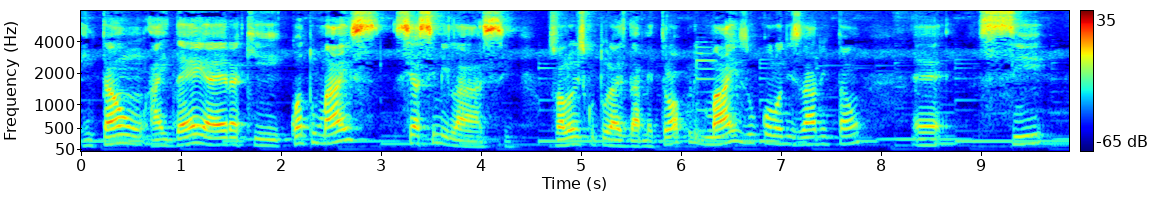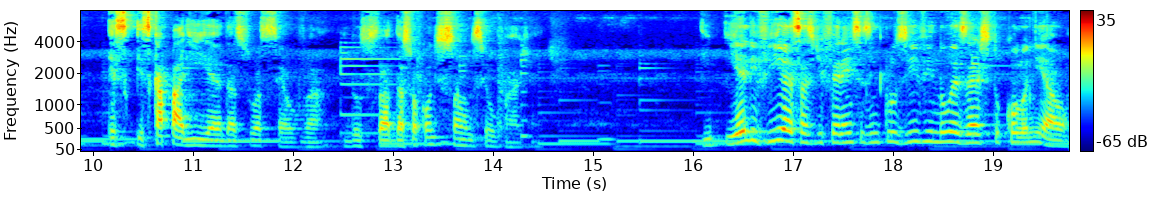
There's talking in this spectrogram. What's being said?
Então a ideia era que quanto mais se assimilasse os valores culturais da metrópole, mais o colonizado então é, se escaparia da sua selva, do, da sua condição de selvagem. E, e ele via essas diferenças inclusive no exército colonial.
